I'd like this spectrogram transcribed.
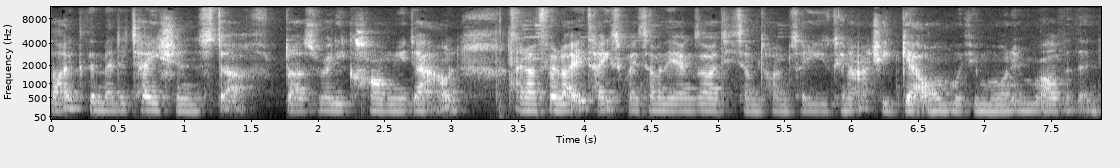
like the meditation stuff does really calm you down and I feel like it takes away some of the anxiety sometimes so you can actually get on with your morning rather than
